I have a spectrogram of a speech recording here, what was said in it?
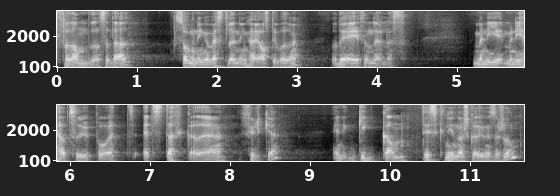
forandra seg der. Sogning og vestlending har jeg alltid vært, og det er jeg fremdeles. Men jeg, men jeg har tro på et, et sterkere fylke. En gigantisk nynorskorganisasjon.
